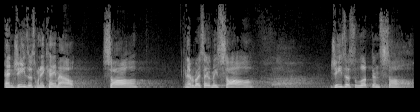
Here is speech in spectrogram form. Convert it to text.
And Jesus, when he came out, saw can everybody say with me, saw? Jesus looked and saw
